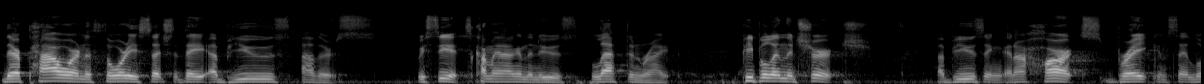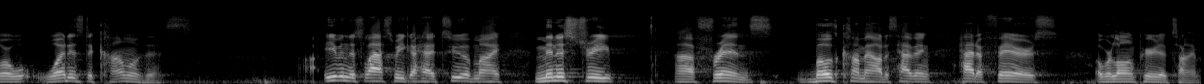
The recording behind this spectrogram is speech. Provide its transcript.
their power and authority such that they abuse others. We see it, it's coming out in the news left and right. People in the church abusing, and our hearts break and say, Lord, what is to come of this? Even this last week, I had two of my ministry uh, friends both come out as having had affairs over a long period of time.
